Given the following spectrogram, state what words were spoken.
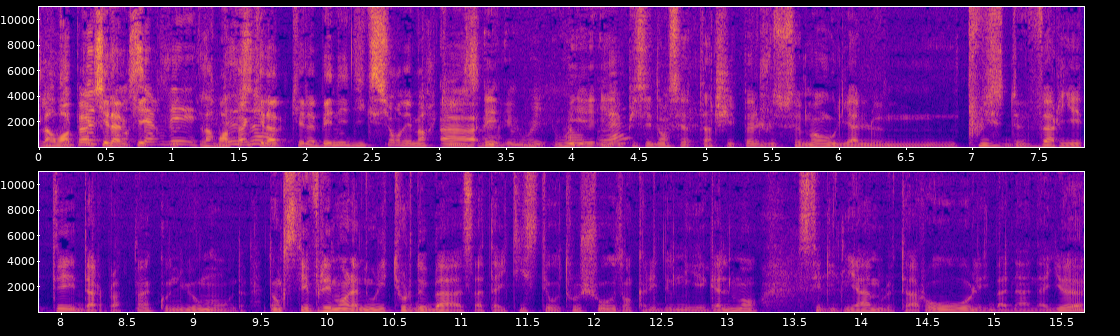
L'arbre à pain qui est la, qui est, qui est la bénédiction des marquises. Ah, et, oui, oui et, puis c'est dans cet archipel justement où il y a le plus de variétés d'arbres à pain connus au monde. Donc c'était vraiment la nourriture de base. À Tahiti, c'était autre chose, en Calédonie également. C'était l'igname, le taro, les bananes ailleurs.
